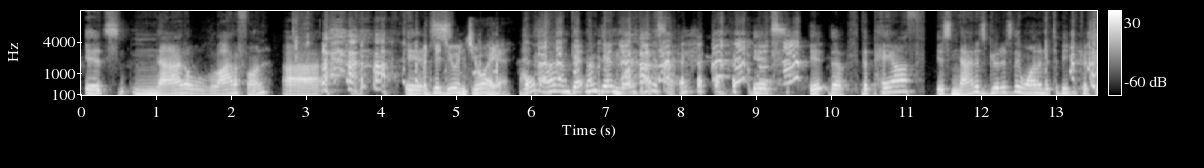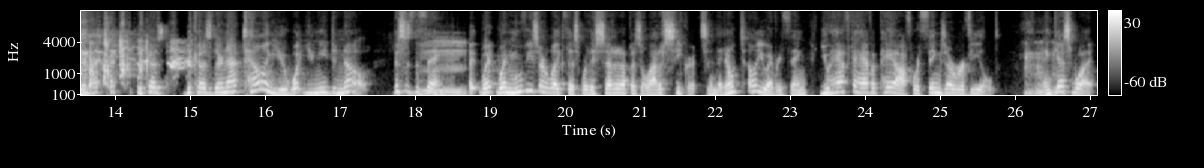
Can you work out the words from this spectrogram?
it's not a lot of fun. Uh, But did you enjoy it? hold on i'm getting i'm getting there give me a second it's it the the payoff is not as good as they wanted it to be because they're not te- because because they're not telling you what you need to know this is the thing Mm. When, when movies are like this where they set it up as a lot of secrets and they don't tell you everything you have to have a payoff where things are revealed Mhm. and guess what?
